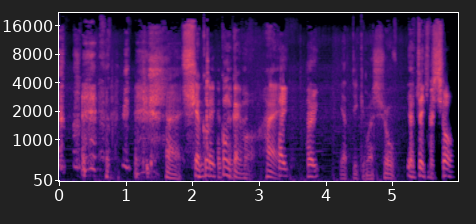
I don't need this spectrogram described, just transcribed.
はいじゃあこ1000回今回もはい、はい。はい。やっていきましょうやっていきましょう。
